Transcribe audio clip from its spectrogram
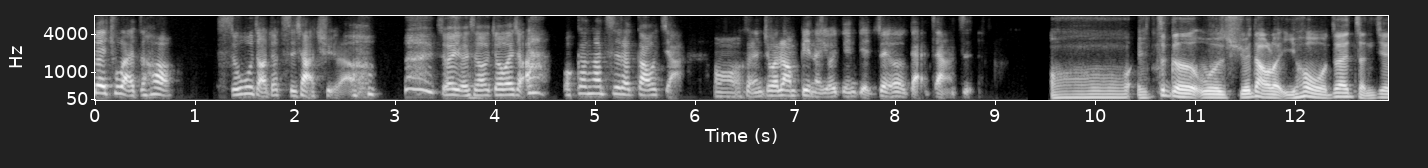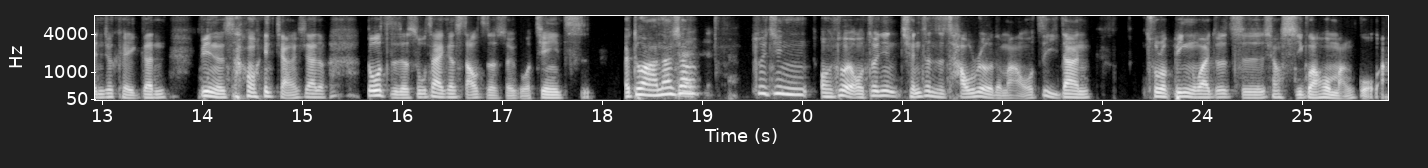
对出来之后，食物早就吃下去了，所以有时候就会说啊，我刚刚吃了高钾，哦，可能就会让病人有一点点罪恶感这样子。哦，哎，这个我学到了，以后我在诊间就可以跟 病人稍微讲一下，就多籽的蔬菜跟少籽的水果建议吃。哎，对啊，那像最近，哦，对，我最近前阵子超热的嘛，我自己当然除了冰以外，就是吃像西瓜或芒果嘛。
